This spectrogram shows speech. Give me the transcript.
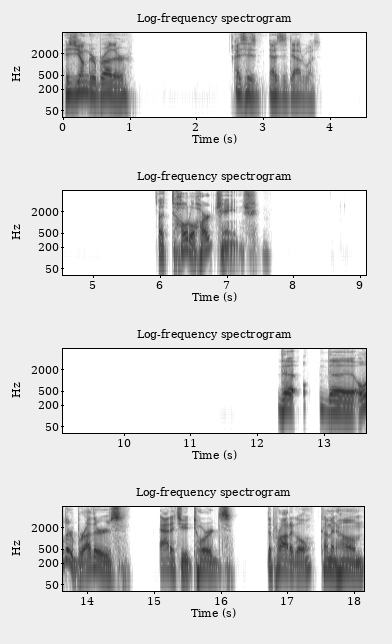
his younger brother as his as his dad was? A total heart change. The the older brother's attitude towards the prodigal coming home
